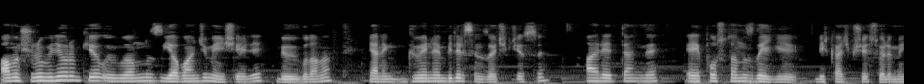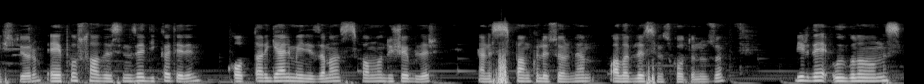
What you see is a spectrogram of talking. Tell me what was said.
Ama şunu biliyorum ki uygulamamız yabancı menşeli bir uygulama. Yani güvenebilirsiniz açıkçası. Ayrıca de e-postanızla ilgili birkaç bir şey söylemek istiyorum. E-posta adresinize dikkat edin. Kodlar gelmediği zaman spam'a düşebilir. Yani spam klasöründen alabilirsiniz kodunuzu. Bir de uygulamamız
